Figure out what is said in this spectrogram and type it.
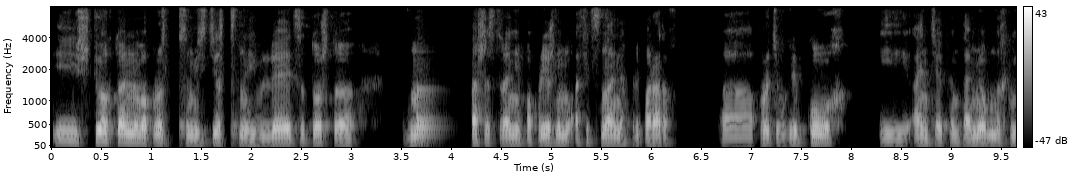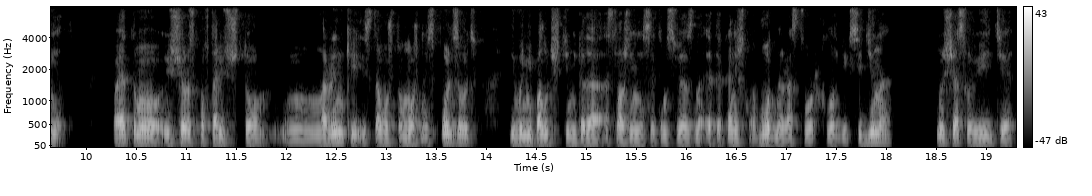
И еще актуальным вопросом, естественно, является то, что в нашей стране по-прежнему официальных препаратов э, противогрибковых и антиакантомебных нет. Поэтому еще раз повторюсь, что на рынке из того, что можно использовать, и вы не получите никогда осложнений с этим связано, это, конечно, водный раствор хлоргексидина. Ну, сейчас вы видите,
